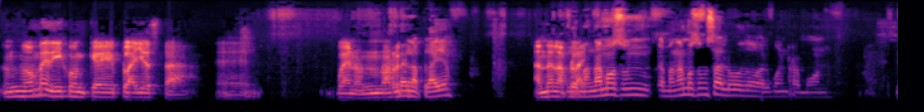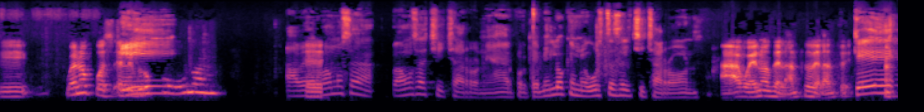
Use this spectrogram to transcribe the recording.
no me dijo en qué playa está. Eh, bueno, no ¿Anda en la playa? Anda en la Le playa. mandamos un, le mandamos un saludo al buen Ramón. Sí. Bueno, pues el Y- grupo 1. A ver, Eh. vamos a, vamos a chicharronear, porque a mí lo que me gusta es el chicharrón. Ah, bueno, adelante, adelante. ¿Qué,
